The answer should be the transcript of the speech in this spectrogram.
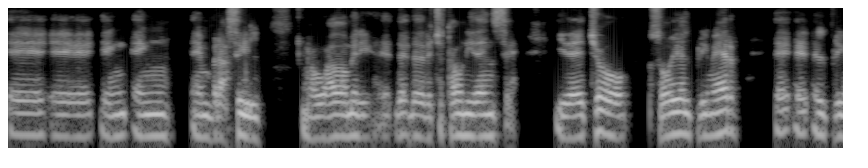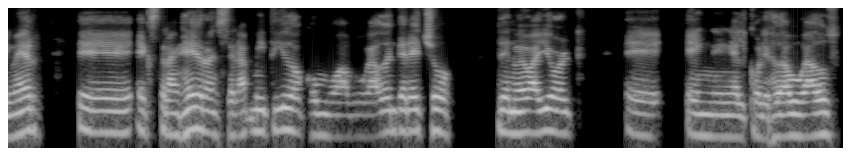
eh, eh, en, en, en, Brasil, un abogado de, derecho estadounidense. Y de hecho soy el primer, eh, el primer extranjero en ser admitido como abogado en derecho de Nueva York en, en, el Colegio de Abogados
